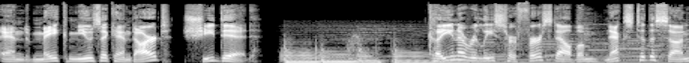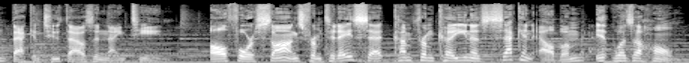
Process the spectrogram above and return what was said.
And make music and art, she did. Kaina released her first album, Next to the Sun, back in 2019. All four songs from today's set come from Kaina's second album, It Was a Home.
